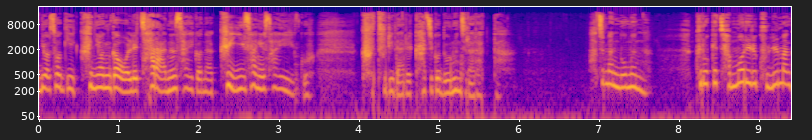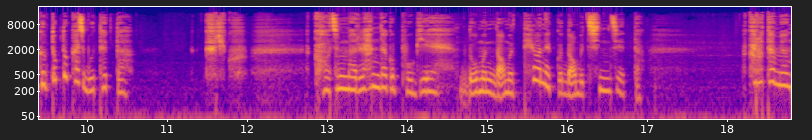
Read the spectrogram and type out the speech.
녀석이 그년과 원래 잘 아는 사이거나 그 이상의 사이이고 그 둘이 나를 가지고 노는 줄 알았다. 하지만 놈은 그렇게 잔머리를 굴릴 만큼 똑똑하지 못했다. 그리고 거짓말을 한다고 보기에 놈은 너무 태어냈고 너무 진지했다. 그렇다면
